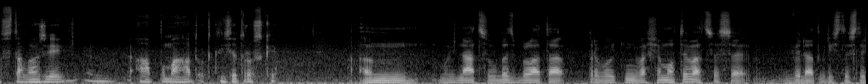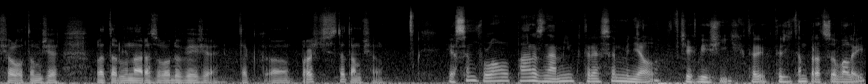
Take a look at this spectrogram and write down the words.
stavaři a pomáhat odklízet trosky. Um, možná co vůbec byla ta prvotní vaše motivace se vydat, když jste slyšel o tom, že letadlo narazilo do věže. Tak uh, proč jste tam šel? Já jsem volal pár známým, které jsem měl v těch věžích, který, kteří tam pracovali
